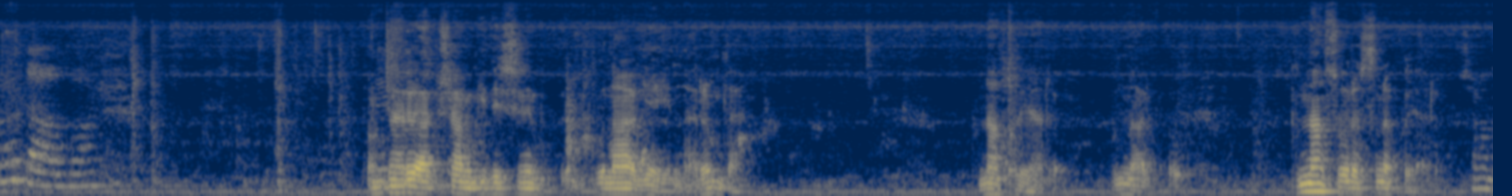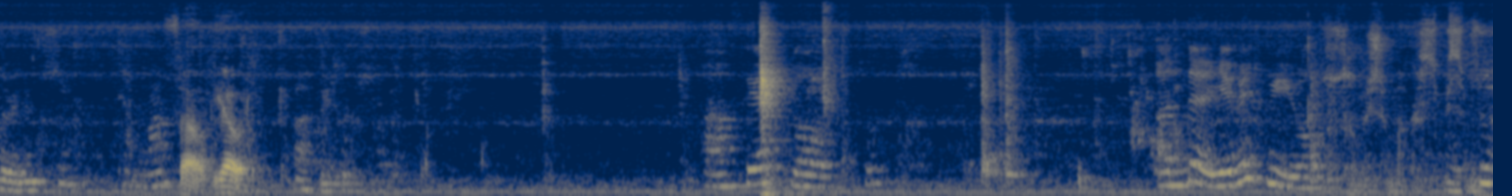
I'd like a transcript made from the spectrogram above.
Orada var. Onları akşam gidişini buna yayınlarım da. Buna koyarım. Bunlar bundan sonrasına koyarım. Sana da benim kuzum. Tamam. Sağ ol yavrum. Afiyet olsun. Afiyet olsun. Anne yemek mi yiyorsun? Susamışım bak kız bizim. Su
